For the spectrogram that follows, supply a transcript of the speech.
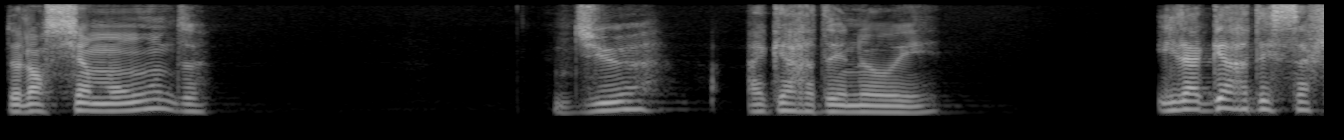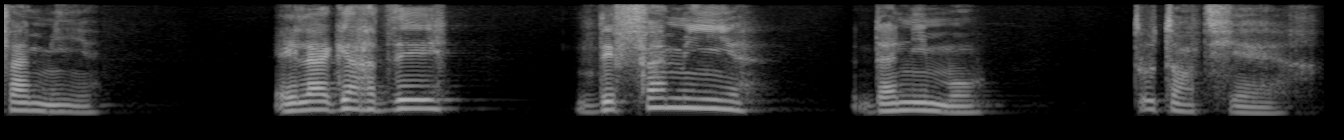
de l'ancien monde, Dieu a gardé Noé. Il a gardé sa famille. Il a gardé des familles d'animaux tout entières.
